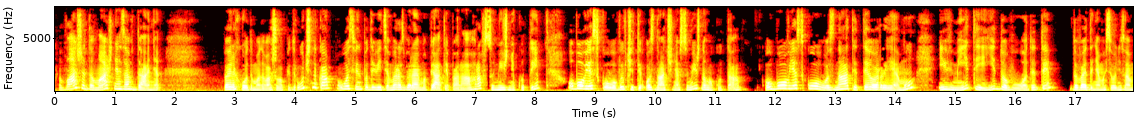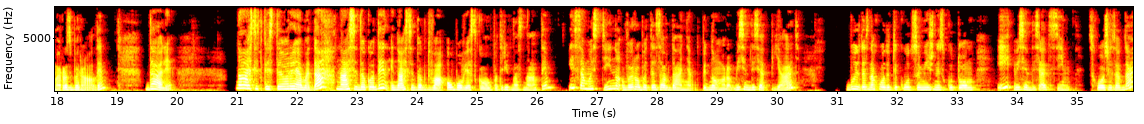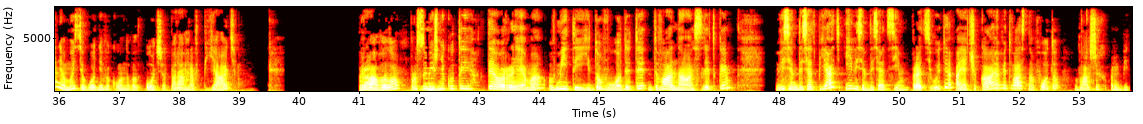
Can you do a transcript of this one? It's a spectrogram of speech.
Ваше домашнє завдання. Переходимо до вашого підручника. Ось він, подивіться, ми розбираємо п'ятий параграф, суміжні кути. Обов'язково вивчити означення суміжного кута. Обов'язково знати теорему і вміти її доводити. Доведення ми сьогодні з вами розбирали. Далі. Наслідки з теореми, да? наслідок 1 і наслідок 2 обов'язково потрібно знати. І самостійно ви робите завдання під номером 85. Будете знаходити кут суміжний з кутом, і 87. Схожі завдання ми сьогодні виконували. Отже, параграф 5. Правило про суміжні кути, теорема, вмійте її доводити, два наслідки. 85 і 87. Працюйте, а я чекаю від вас на фото ваших робіт.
